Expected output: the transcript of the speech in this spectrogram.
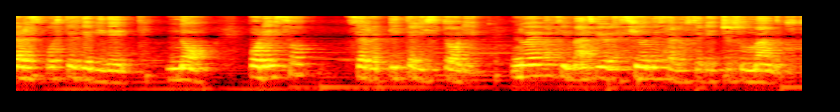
La respuesta es evidente, no. Por eso se repite la historia nuevas y más violaciones a los derechos humanos,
